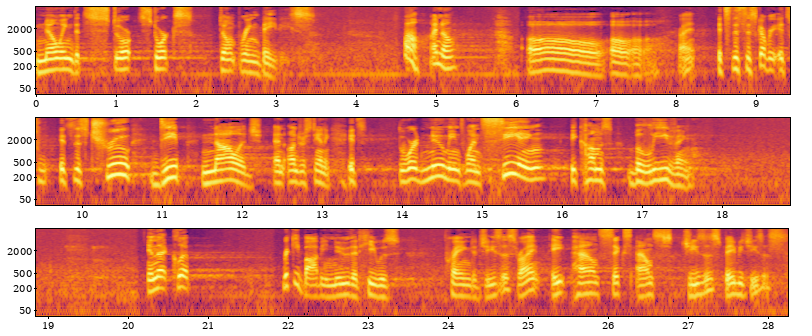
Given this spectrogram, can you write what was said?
knowing that stor- storks don't bring babies. Oh, I know. Oh, oh, oh, oh, right? It's this discovery. It's, it's this true, deep knowledge and understanding. It's the word knew means when seeing becomes believing. In that clip, Ricky Bobby knew that he was praying to Jesus, right? Eight pounds, six ounce Jesus, baby Jesus.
